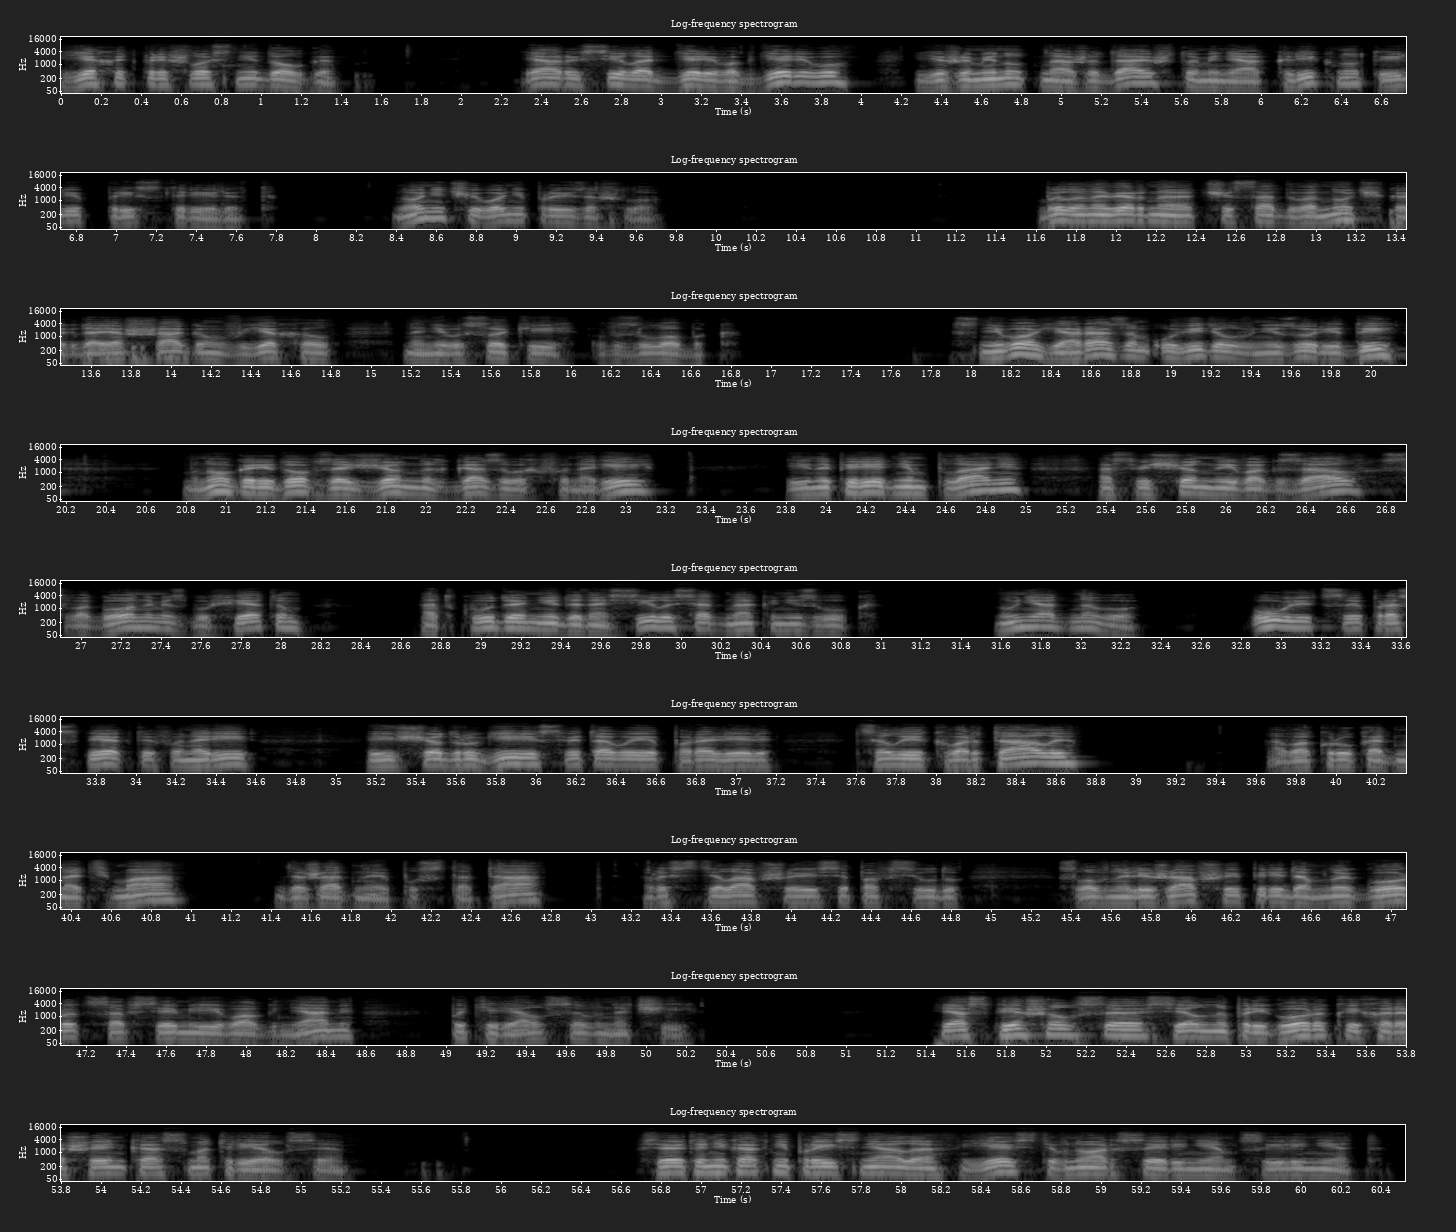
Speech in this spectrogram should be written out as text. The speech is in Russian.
Ехать пришлось недолго. Я рысил от дерева к дереву, ежеминутно ожидая, что меня окликнут или пристрелят. Но ничего не произошло. Было, наверное, часа два ночи, когда я шагом въехал на невысокий взлобок. С него я разом увидел внизу ряды, много рядов зажженных газовых фонарей, и на переднем плане освещенный вокзал с вагонами, с буфетом, откуда не доносилось, однако, ни звук. Ну, ни одного. Улицы, проспекты, фонари и еще другие световые параллели, целые кварталы, а вокруг одна тьма, да жадная пустота, расстилавшаяся повсюду, словно лежавший передо мной город со всеми его огнями, потерялся в ночи. Я спешился, сел на пригорок и хорошенько осмотрелся. Все это никак не проясняло, есть в Нуарсере немцы или нет.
